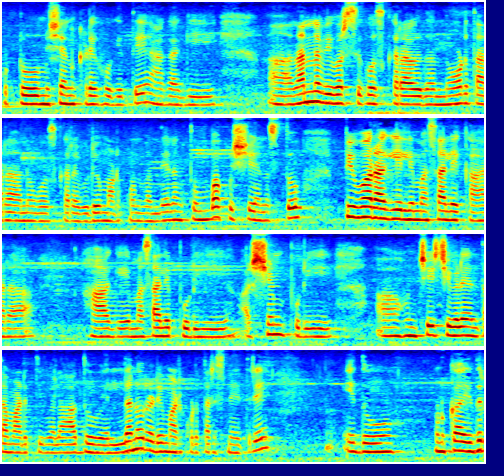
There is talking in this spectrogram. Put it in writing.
ಕೊಟ್ಟು ಮಿಷನ್ ಕಡೆ ಹೋಗಿದ್ದೆ. ಹಾಗಾಗಿ ನನ್ನ ವಿವರ್ಸಿಗೋಸ್ಕರ ಇದನ್ನು ನೋಡ್ತಾರ ಅನ್ನೋಗೋಸ್ಕರ ವಿಡಿಯೋ ಮಾಡ್ಕೊಂಡು ಬಂದೆ. ನಂಗೆ ತುಂಬ ಖುಷಿ ಅನ್ನಿಸ್ತು. ಪ್ಯೂರ್ ಆಗಿ ಇಲ್ಲಿ ಮಸಾಲೆ ಖಾರ, ಹಾಗೆ ಮಸಾಲೆ ಪುಡಿ, ಅರ್ಶಿಣ ಪುಡಿ ಹುಣಸೆ ಚಿಗಳೆ ಅಂತ ಮಾಡ್ತೀವಲ್ಲ, ಅದು ಎಲ್ಲನೂ ರೆಡಿ ಮಾಡಿಕೊಡ್ತಾರೆ ಸ್ನೇಹಿತರೆ. ಇದು ಉಣ್ಕ ಇದ್ರ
